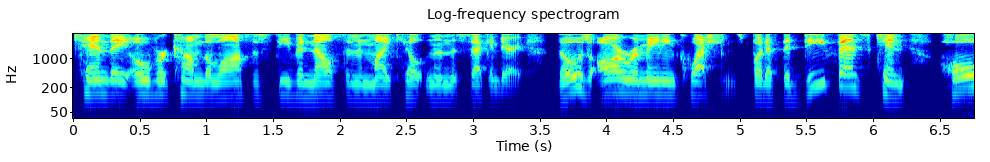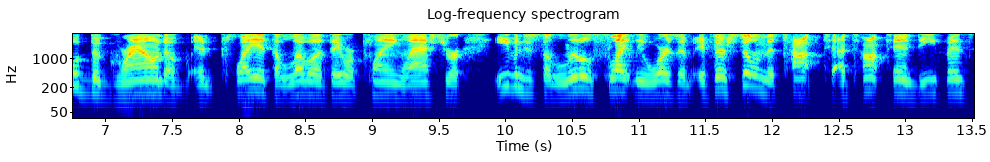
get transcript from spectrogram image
Can they overcome the loss of Steven Nelson and Mike Hilton in the secondary? Those are remaining questions. But if the defense can hold the ground of and play at the level that they were playing last year, even just a little slightly worse, if, they're still in the top t- a top 10 defense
